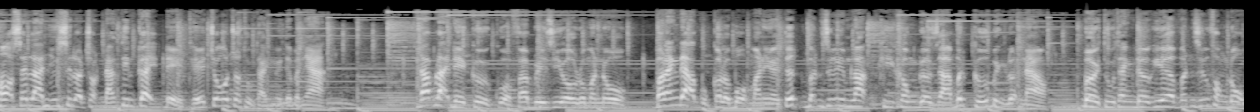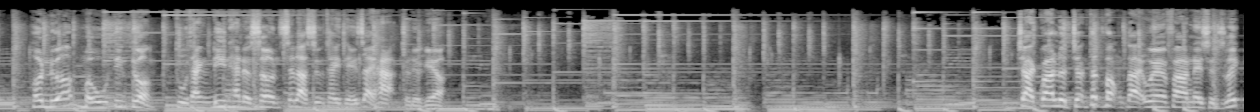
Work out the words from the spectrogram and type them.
Họ sẽ là những sự lựa chọn đáng tin cậy để thế chỗ cho thủ thành người Tây Ban Nha. Đáp lại đề cử của Fabrizio Romano, ban lãnh đạo của câu lạc bộ Man United vẫn giữ im lặng khi không đưa ra bất cứ bình luận nào bởi thủ thành De Gea vẫn giữ phong độ. Hơn nữa, MU tin tưởng thủ thành Dean Henderson sẽ là sự thay thế dài hạn cho De Gea. Trải qua lượt trận thất vọng tại UEFA Nations League,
